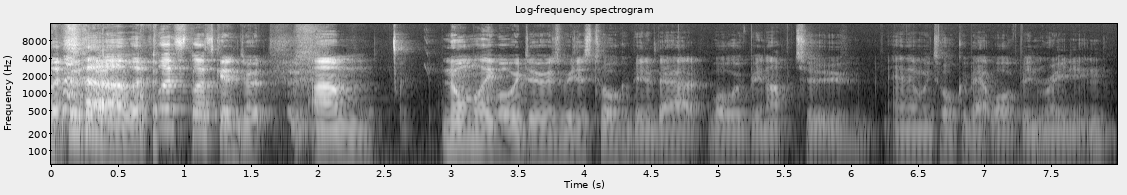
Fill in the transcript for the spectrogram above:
let's uh, let's let's let's get into it. Um, normally, what we do is we just talk a bit about what we've been up to, and then we talk about what we've been reading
